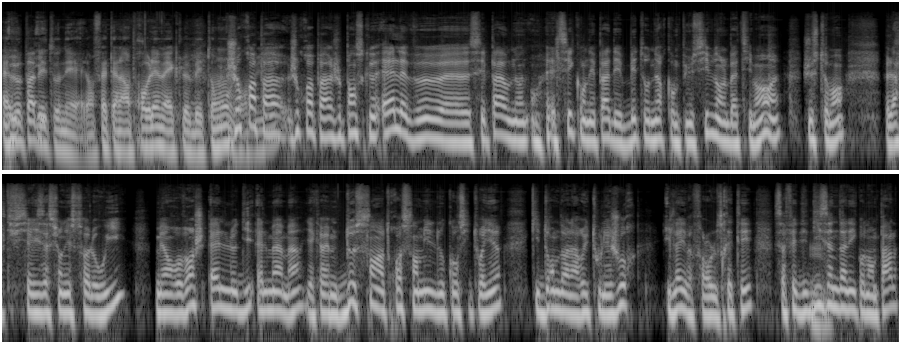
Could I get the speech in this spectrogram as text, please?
Elle veut pas bétonner, elle. En fait, elle a un problème avec le béton. Je crois pas, je crois pas. Je pense que elle, veut, euh, c'est pas, elle sait qu'on n'est pas des bétonneurs compulsifs dans le bâtiment, hein, justement. L'artificialisation des sols, oui, mais en revanche, elle le dit elle-même. Hein, il y a quand même 200 à 300 000 de nos concitoyens qui dorment dans la rue tous les jours. Et là, il va falloir le traiter. Ça fait des hmm. dizaines d'années qu'on en parle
